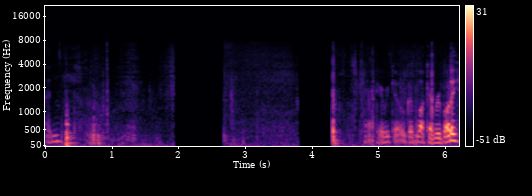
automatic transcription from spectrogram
Sliding. All right, here we go. Good luck, everybody.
